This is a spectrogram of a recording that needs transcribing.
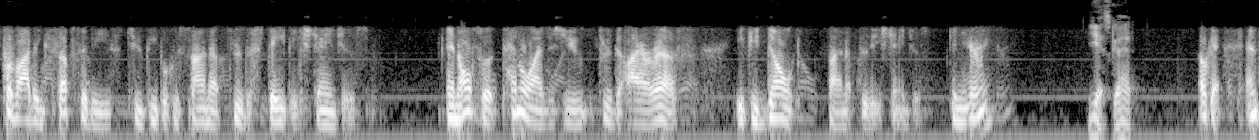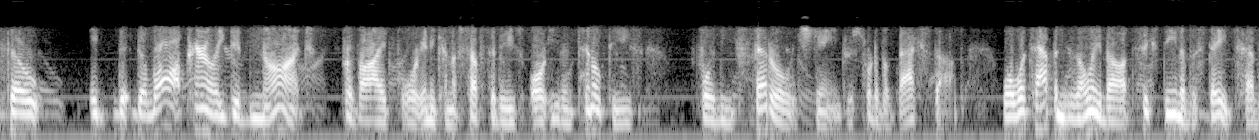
providing subsidies to people who sign up through the state exchanges. And also it penalizes you through the IRS if you don't sign up through the exchanges. Can you hear me? Yes, go ahead. Okay. And so it, the, the law apparently did not provide for any kind of subsidies or even penalties for the federal exchange, which is sort of a backstop. Well, what's happened is only about 16 of the states have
